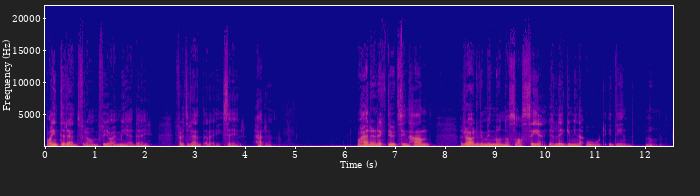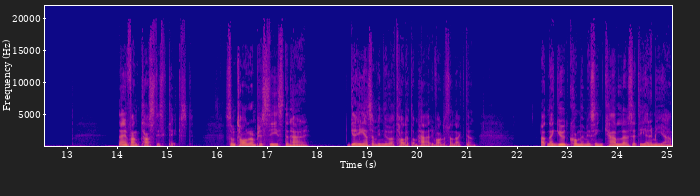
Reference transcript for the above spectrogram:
Var inte rädd för dem, för jag är med dig för att rädda dig, säger Herren. Och Herren räckte ut sin hand, rörde vid min mun och sa, se, jag lägger mina ord i din mun. Det här är en fantastisk text som talar om precis den här grejen som vi nu har talat om här i vardagsandakten. Att när Gud kommer med sin kallelse till Jeremia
